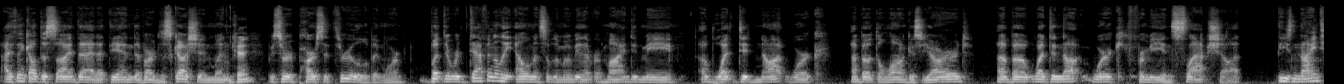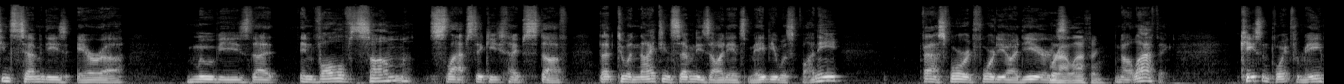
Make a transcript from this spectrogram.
I think I'll decide that at the end of our discussion when Okay. we sort of parse it through a little bit more. But there were definitely elements of the movie that reminded me of what did not work about The Longest Yard, about what did not work for me in Slapshot. These 1970s era movies that involve some slapsticky type stuff that to a 1970s audience maybe was funny. Fast forward 40 odd years. We're not laughing. Not laughing. Case in point for me,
